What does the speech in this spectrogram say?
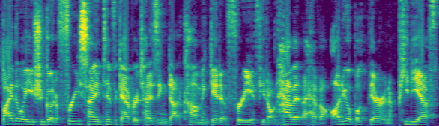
by the way, you should go to freescientificadvertising.com and get it free. If you don't have it, I have an audiobook there and a PDF.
